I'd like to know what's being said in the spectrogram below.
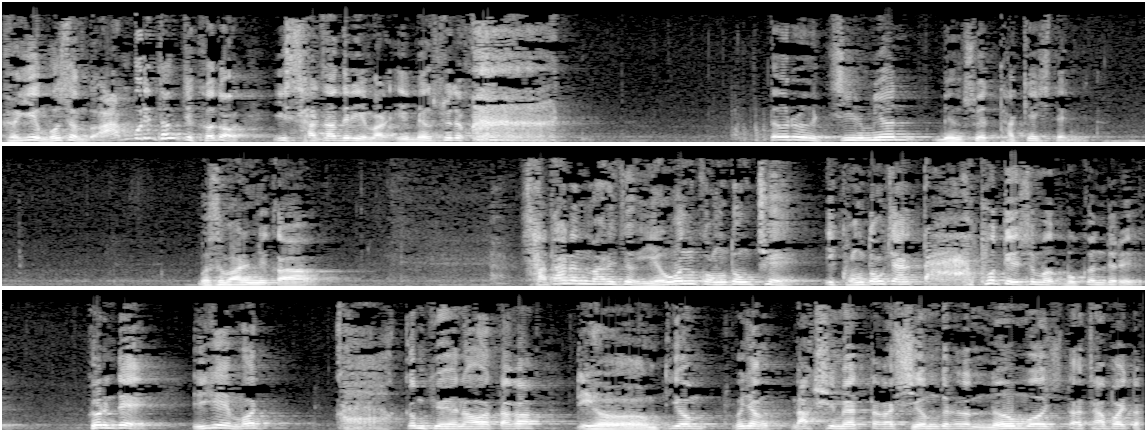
그게 무슨 뭐, 아무리 덩치 커도 이 사자들이 말, 이 맹수들 확 떨어지면 맹수의 타켓이 됩니다. 무슨 말입니까? 사단은 말이죠. 예원 공동체, 이 공동체 안에 딱 붙어 있으면 못 건드려요. 그런데 이게 뭐, 가끔 교회 나왔다가 띄엄띄엄 그냥 낙심했다가 시험 들어서 넘어지다 잡아있다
